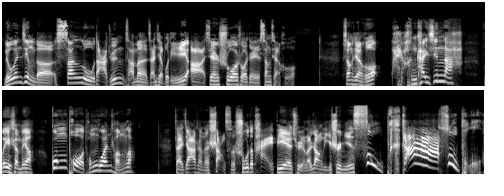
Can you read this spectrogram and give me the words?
刘文静的三路大军，咱们暂且不提啊，先说说这桑显和。桑显和，哎呀，很开心呐！为什么呀？攻破潼关城了，再加上呢，上次输的太憋屈了，让李世民嗖啪嗖噗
